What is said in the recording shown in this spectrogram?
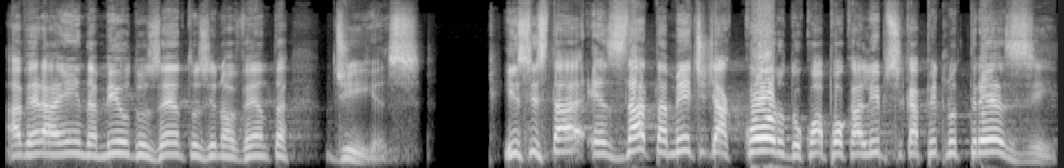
haverá ainda 1290 dias. Isso está exatamente de acordo com Apocalipse capítulo 13.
